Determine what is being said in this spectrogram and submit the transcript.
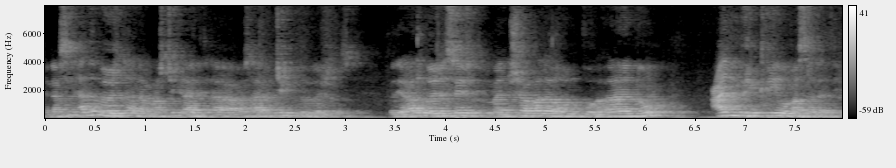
And I've seen other versions, and I must check, I, I, must, I haven't checked the versions, but the other version says, Man shaghalahu al-Qur'anu an dhikri wa masalati.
